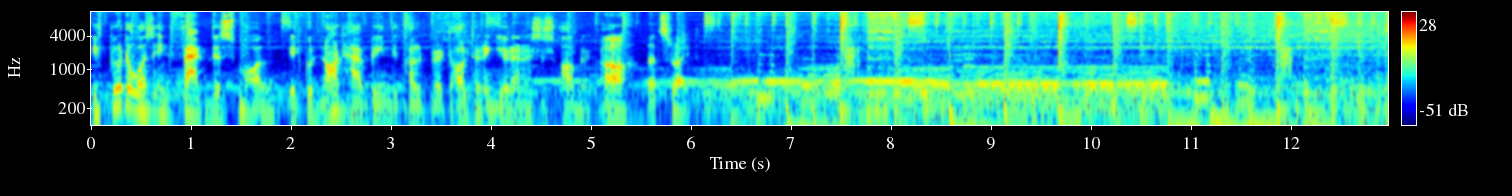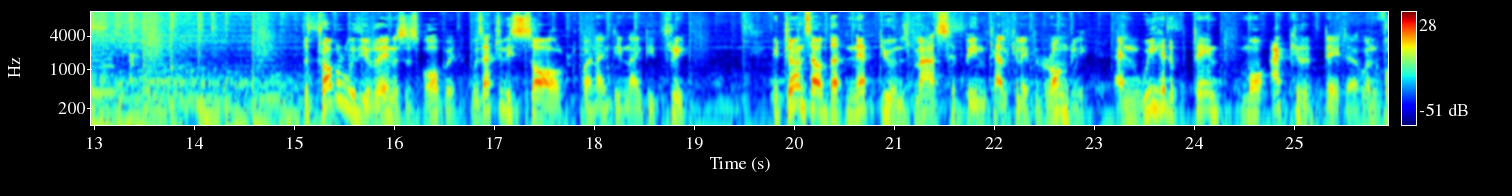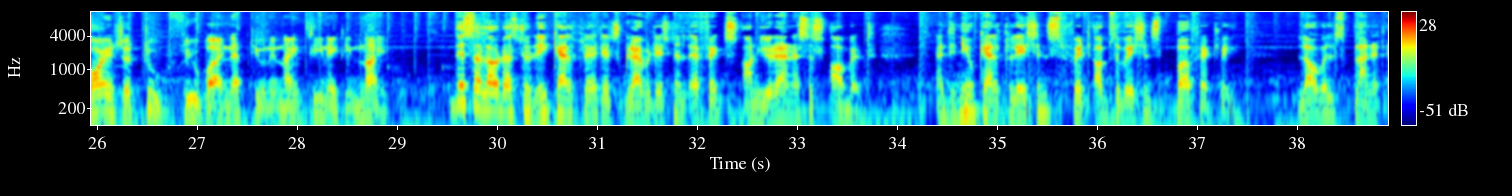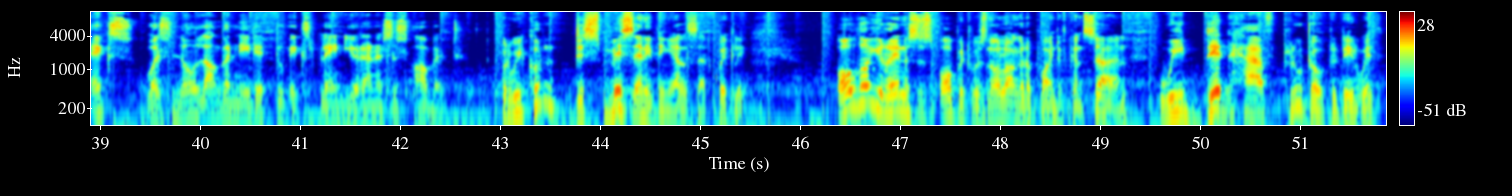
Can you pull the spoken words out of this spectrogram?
If Pluto was in fact this small, it could not have been the culprit altering Uranus's orbit. Ah, that's right. The trouble with Uranus's orbit was actually solved by 1993. It turns out that Neptune's mass had been calculated wrongly, and we had obtained more accurate data when Voyager 2 flew by Neptune in 1989. This allowed us to recalculate its gravitational effects on Uranus's orbit, and the new calculations fit observations perfectly. Lowell's Planet X was no longer needed to explain Uranus's orbit. But we couldn't dismiss anything else that quickly. Although Uranus's orbit was no longer a point of concern, we did have Pluto to deal with.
